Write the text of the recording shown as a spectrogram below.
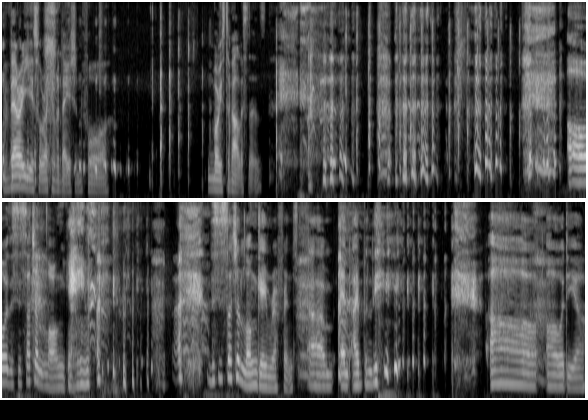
very useful recommendation for most of our listeners. Oh, this is such a long game. this is such a long game reference. Um, and I believe. oh, oh dear.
